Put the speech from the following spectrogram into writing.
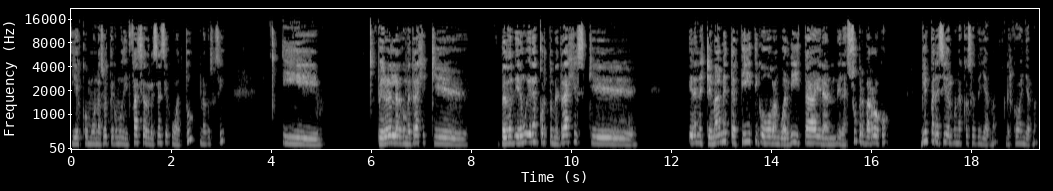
y es como una suerte como de infancia adolescencia juventud una cosa así y pero eran largometrajes que perdón eran, cortometrajes que eran extremadamente artísticos o vanguardistas eran eran súper barrocos bien parecido a algunas cosas de Jarman, del joven Jarman,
